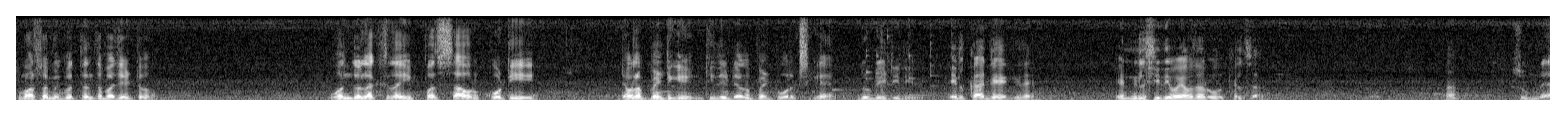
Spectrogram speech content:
ಕುಮಾರಸ್ವಾಮಿ ಗೊತ್ತಂತ ಬಜೆಟು? ಒಂದು ಲಕ್ಷದ ಇಪ್ಪತ್ತು ಸಾವಿರ ಕೋಟಿ ಡೆವಲಪ್ಮೆಂಟ್ಗೆ ಇಟ್ಟಿದ್ದೀವಿ ಡೆವಲಪ್ಮೆಂಟ್ ವರ್ಕ್ಸ್ಗೆ ದುಡ್ಡು ಇಟ್ಟಿದ್ದೀವಿ. ಎಲ್ಲಿ ಖಾಲಿ ಆಗಿದೆ? ಏನು ನಿಲ್ಲಿಸಿದ್ದೀವ ಯಾವುದಾದ್ರು ಕೆಲಸ? ಸುಮ್ಮನೆ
